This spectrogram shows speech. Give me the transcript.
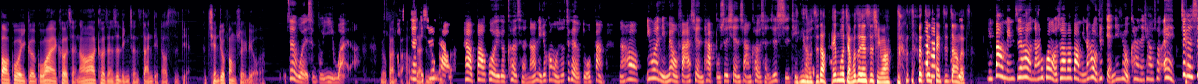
报过一个国外的课程，然后它课程是凌晨三点到四点，钱就放水流了。这我也是不意外啦，没有办法。那你是还有还有报过一个课程，然后你就跟我说这个有多棒，然后因为你没有发现它不是线上课程，是实体。你怎么知道？哎，我讲过这件事情吗？这这太智障了。你报名之后，然后跟我说要不要报名，然后我就点进去，我看了一下，说哎，这个是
